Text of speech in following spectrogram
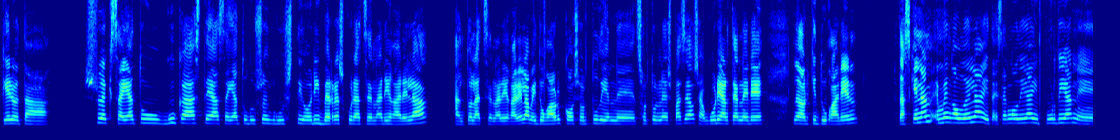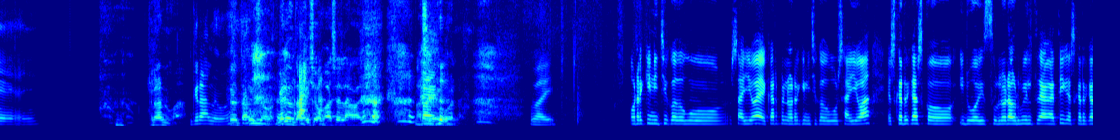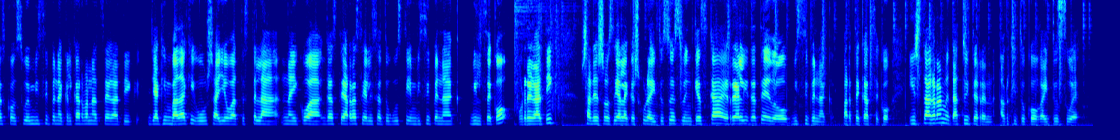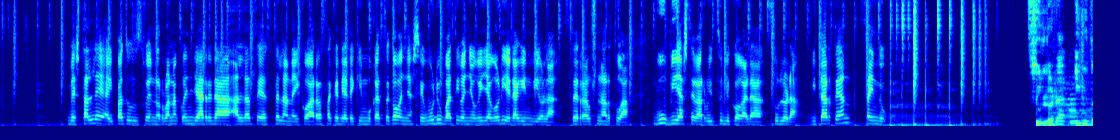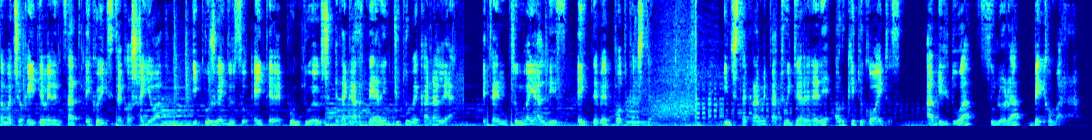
gero eta zuek saiatu guka astea saiatu duzuen guzti hori berreskuratzen ari garela, antolatzen ari garela, baitu gaurko sortu dien e, sortu den espazia, osea gure artean ere la aurkitu garen. Eta azkenan hemen gaudela eta izango dira ipurdian e, Granua. Granua. Gero eta gixo, gero eta gixo gazela. Bai. bueno. bai. Horrekin itxiko dugu saioa, ekarpen horrekin itxiko dugu saioa. Eskerrik asko hiruoi zulora hurbiltzeagatik, eskerrik asko zuen bizipenak elkarbanatzeagatik. Jakin badakigu saio bat ez dela nahikoa gazte arrazializatu guztien bizipenak biltzeko. Horregatik, sare sozialak eskura dituzu zuen kezka, errealitate edo bizipenak partekatzeko. Instagram eta Twitterren aurkituko gaituzue. Bestalde, aipatu duzuen norbanakoen jarrera aldatzea ez dela nahiko arrazakeriarekin bukatzeko, baina seguru bati baino gehiagori eragin diola, zer hartua. Gu bi aste barru itzuliko gara Zulora, bitartean, zain du. Zulora irudamatxok eite berentzat ekoitziteko saioak. Ikus gai duzu eitb.eus eta gaztearen YouTube kanalean. Eta entzun gai aldiz EITB podcasten. Instagram eta Twitterren ere aurkituko gaituz. Abildua Zulora Bekomarra.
